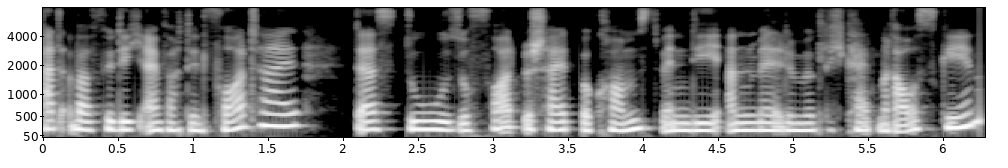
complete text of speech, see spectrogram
hat aber für dich einfach den Vorteil, dass du sofort Bescheid bekommst, wenn die Anmeldemöglichkeiten rausgehen.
